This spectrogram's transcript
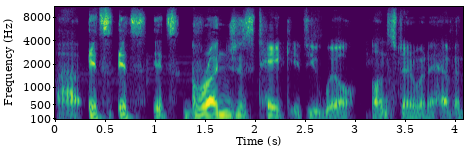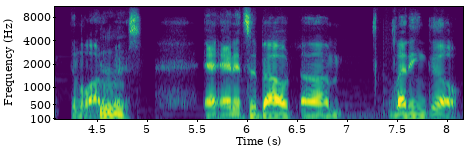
Uh, it's it's it's grunge's take, if you will, on Stairway to Heaven in a lot of mm. ways, and, and, it's about um, letting go.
